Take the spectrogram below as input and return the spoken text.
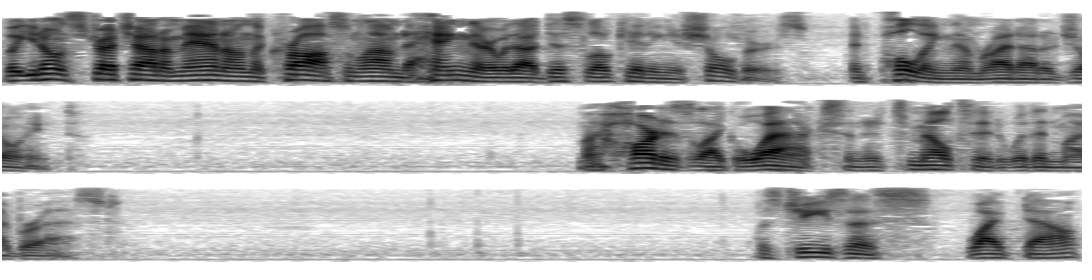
But you don't stretch out a man on the cross and allow him to hang there without dislocating his shoulders and pulling them right out of joint. My heart is like wax and it's melted within my breast. Was Jesus wiped out?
